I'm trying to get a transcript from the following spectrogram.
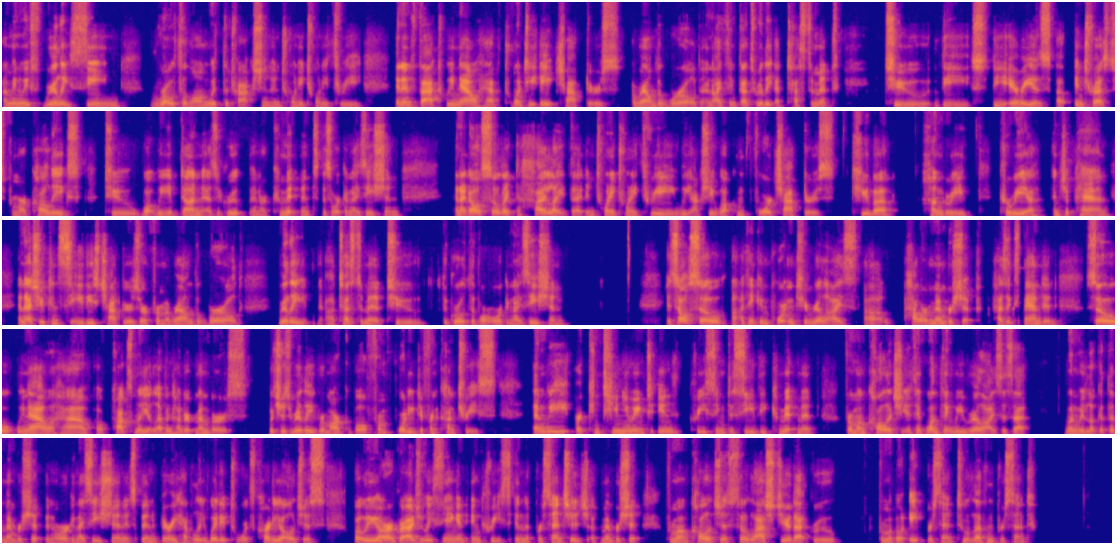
I mean, we've really seen growth along with the traction in 2023. And in fact, we now have 28 chapters around the world. And I think that's really a testament to the, the areas of interest from our colleagues to what we have done as a group and our commitment to this organization. And I'd also like to highlight that in 2023, we actually welcomed four chapters Cuba, Hungary, Korea, and Japan. And as you can see, these chapters are from around the world really a testament to the growth of our organization. It's also, I think, important to realize uh, how our membership has expanded. So we now have approximately 1,100 members, which is really remarkable from 40 different countries. And we are continuing to increasing to see the commitment from oncology. I think one thing we realize is that when we look at the membership in our organization, it's been very heavily weighted towards cardiologists, but we are gradually seeing an increase in the percentage of membership from oncologists. So last year that grew from about 8% to 11%.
